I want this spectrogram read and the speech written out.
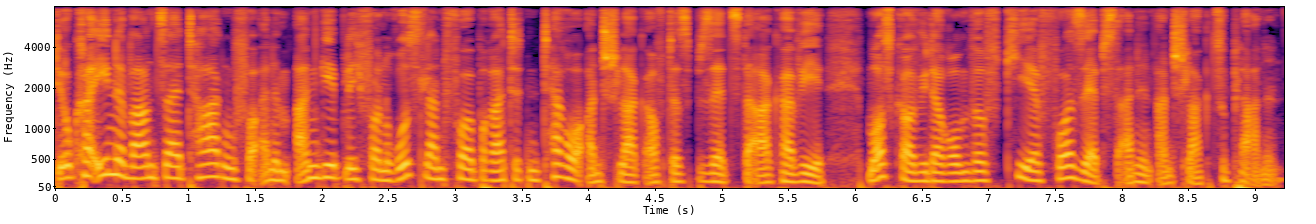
Die Ukraine warnt seit Tagen vor einem angeblich von Russland vorbereiteten Terroranschlag auf das besetzte AKW. Moskau wiederum wirft Kiew vor, selbst einen Anschlag zu planen.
